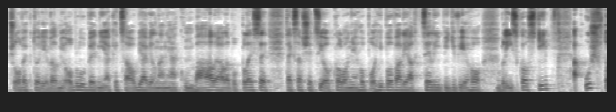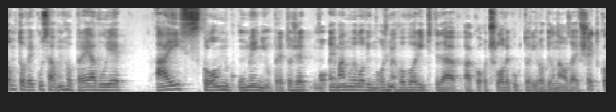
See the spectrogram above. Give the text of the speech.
človek, ktorý je veľmi oblúbený a keď sa objavil na nejakom bále alebo plese, tak sa všetci okolo neho pohybovali a chceli byť v jeho blízkosti. A už v tomto veku sa u neho prejavuje aj sklon k umeniu, pretože o Emanuelovi môžeme hovoriť teda ako o človeku, ktorý robil naozaj všetko,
